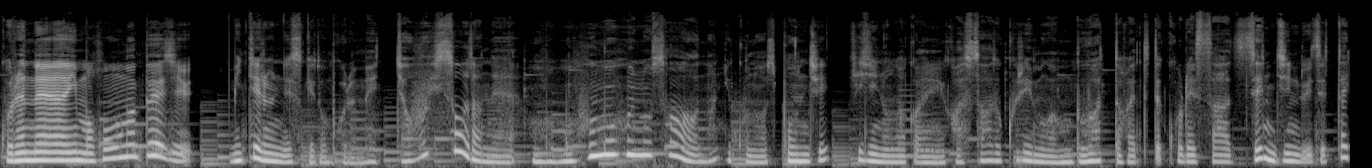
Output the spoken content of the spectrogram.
これね今ホームページ見てるんですけどこれめっちゃ美味しそうだね。もうモフモフのさ何このスポンジ？生地の中にカスタードクリームがブワッと入っててこれさ全人類絶対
